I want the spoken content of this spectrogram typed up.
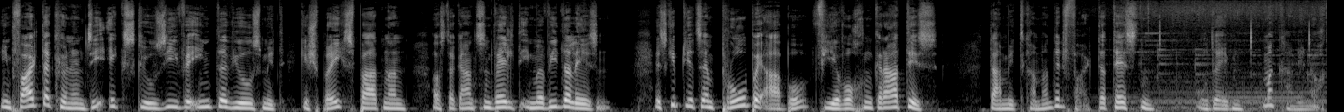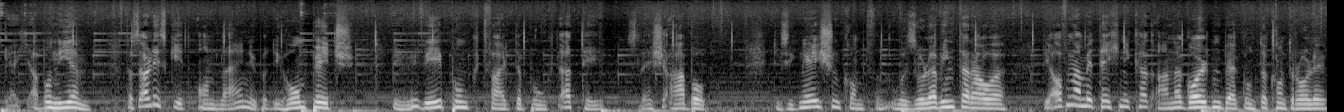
Im Falter können Sie exklusive Interviews mit Gesprächspartnern aus der ganzen Welt immer wieder lesen. Es gibt jetzt ein Probeabo, vier Wochen gratis. Damit kann man den Falter testen. Oder eben, man kann ihn auch gleich abonnieren. Das alles geht online über die Homepage www.falter.at slash abo. Die Signation kommt von Ursula Winterauer. Die Aufnahmetechnik hat Anna Goldenberg unter Kontrolle.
